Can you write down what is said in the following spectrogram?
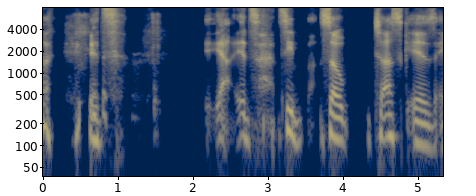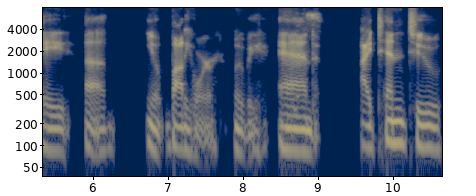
it's yeah, it's see so Tusk is a uh, you know body horror movie, and yes. I tend to.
